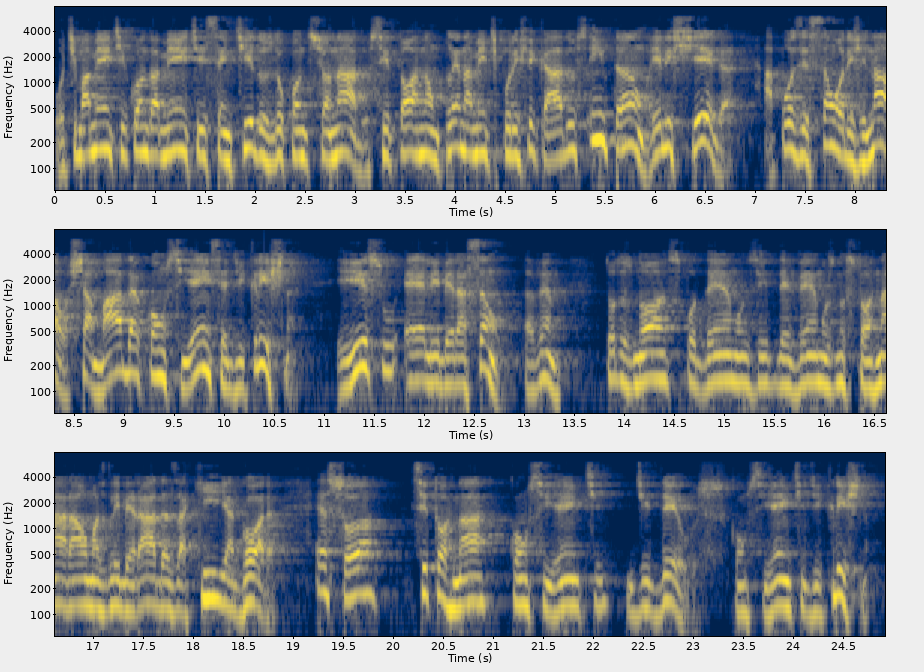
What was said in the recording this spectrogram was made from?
Ultimamente, quando a mente e sentidos do condicionado se tornam plenamente purificados, então ele chega a posição original chamada consciência de Krishna. E isso é liberação, tá vendo? Todos nós podemos e devemos nos tornar almas liberadas aqui e agora. É só se tornar consciente de Deus, consciente de Krishna.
